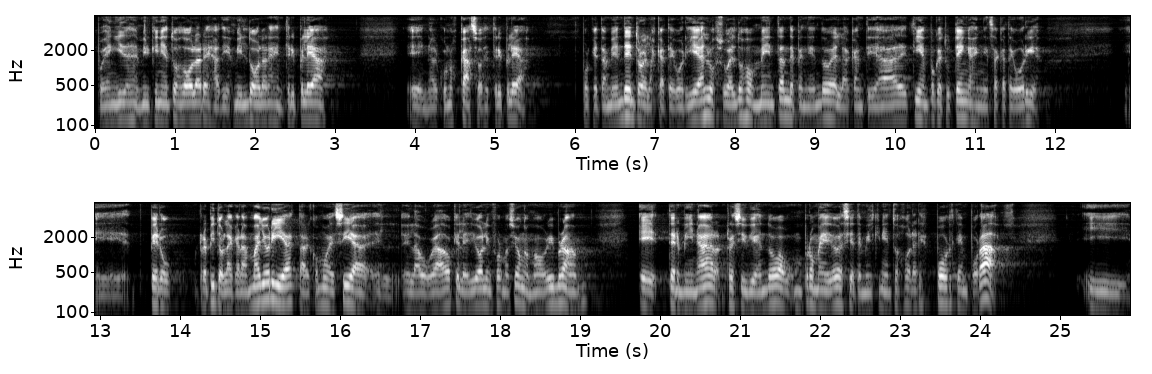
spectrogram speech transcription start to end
pueden ir desde 1.500 dólares a 10.000 dólares en AAA, en algunos casos de AAA, porque también dentro de las categorías los sueldos aumentan dependiendo de la cantidad de tiempo que tú tengas en esa categoría. Eh, pero, repito, la gran mayoría, tal como decía el, abogado que le dio la información a Maury Brown, eh, termina recibiendo un promedio de 7.500 dólares por temporada. Y,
